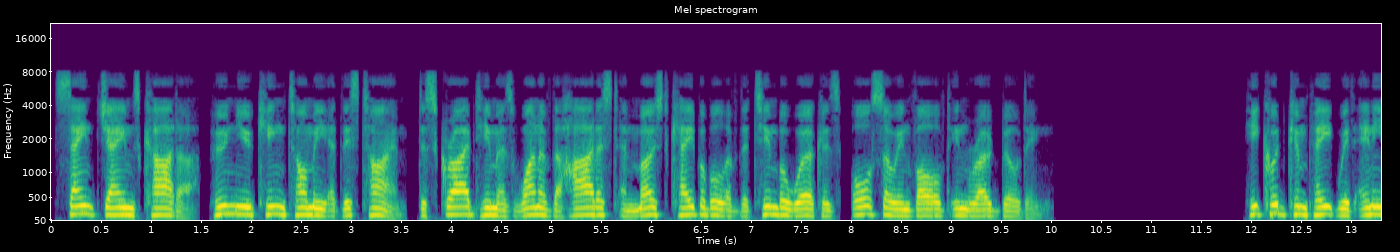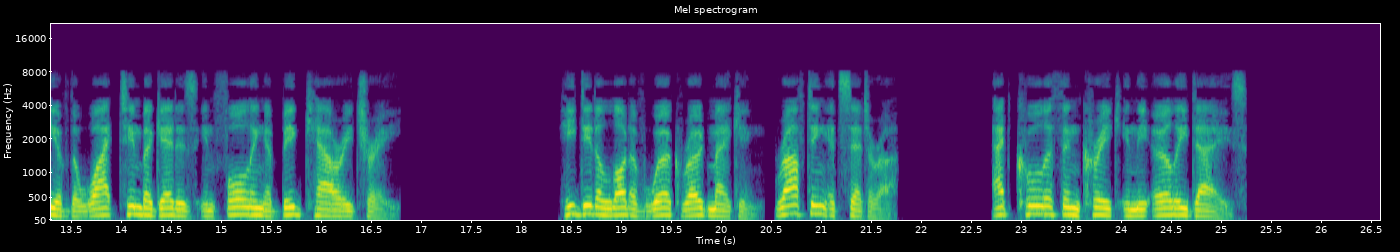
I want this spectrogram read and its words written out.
St. James Carter, who knew King Tommy at this time, described him as one of the hardest and most capable of the timber workers, also involved in road building. He could compete with any of the white timber getters in falling a big kauri tree. He did a lot of work roadmaking, rafting etc. At Cooloothin Creek in the early days,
